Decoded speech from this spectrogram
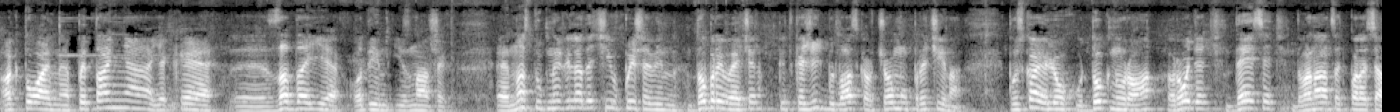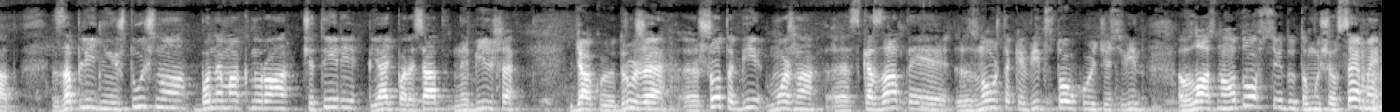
актуальне питання, яке е, задає один із наших е, наступних глядачів. Пише він: Добрий вечір. Підкажіть, будь ласка, в чому причина? Пускаю льоху до кнура, родять 10-12 поросят. Запліднюю штучно, бо нема кнура, 4-5 поросят, не більше. Дякую, друже. Е, Що тобі можна е, сказати, знову ж таки, відштовхуючись від власного досвіду, тому що все ми,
